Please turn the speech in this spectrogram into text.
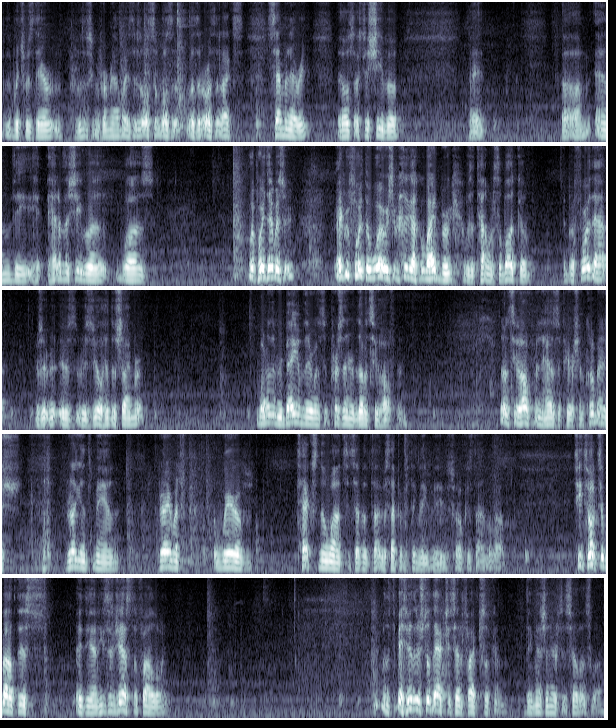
which was there producing Reform rabbis, there also was a, was an Orthodox seminary, the Orthodox yeshiva right? Um, and the head of the yeshiva was, what point that was, right before the war, was Yaakov Weinberg, was a Talmud Slobodka. And before that, it was, it was Hildesheimer. One of the rebellion there was a person named C. Hoffman. Dotzi Hoffman has a Pirush Chumash, brilliant man, very much aware of text nuance, the type of, the type of thing that he was focused on a lot. So he talks about this idea, and he suggests the following. When the understood, they actually said five psukim. They mentioned Eretz Yisrael as well.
